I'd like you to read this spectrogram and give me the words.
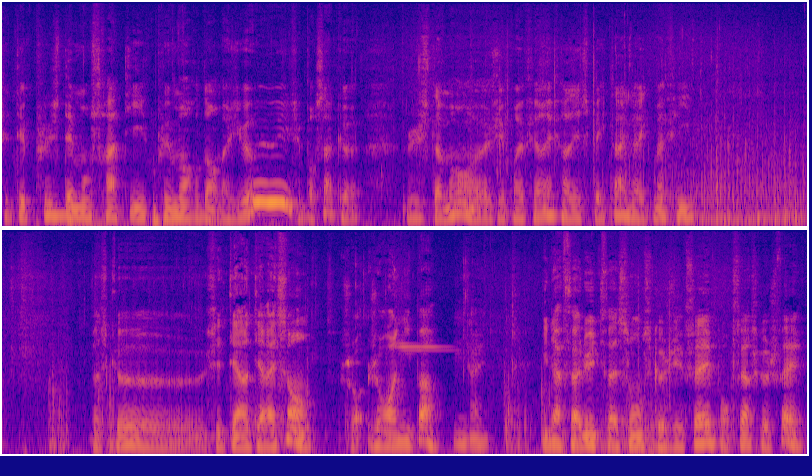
c'était plus démonstratif, plus mordant. Bah, je dis, oui, oui, oui, c'est pour ça que, justement, j'ai préféré faire des spectacles avec ma fille. Parce que c'était intéressant, je, je renie pas. Il a fallu de toute façon ce que j'ai fait pour faire ce que je fais.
